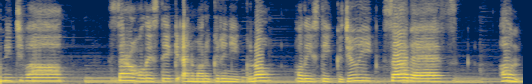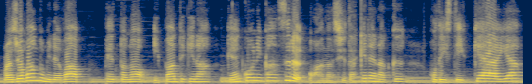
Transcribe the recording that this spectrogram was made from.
んにちは。サラホリスティックアニマルクリニックのホリスティック獣医サラです。本ラジオ番組ではペットの一般的な健康に関するお話だけでなくホリスティックケアや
